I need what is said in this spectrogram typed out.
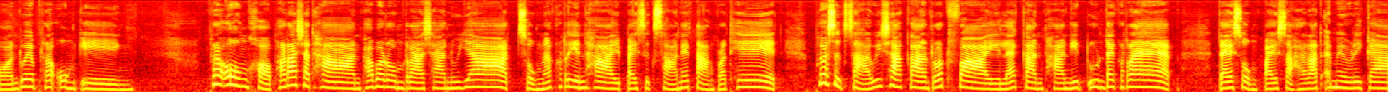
อนด้วยพระองค์เอง พระองค์ขอพระราชทาน พระบรมราชานุญาต ส่งนักเรียนไทยไปศึกษาในต่างประเทศ เพื่อศึกษาวิชาการรถไฟและการพาณิชย์รุ่นแรกๆ ได้ส่งไปสหรัฐอเมริกา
